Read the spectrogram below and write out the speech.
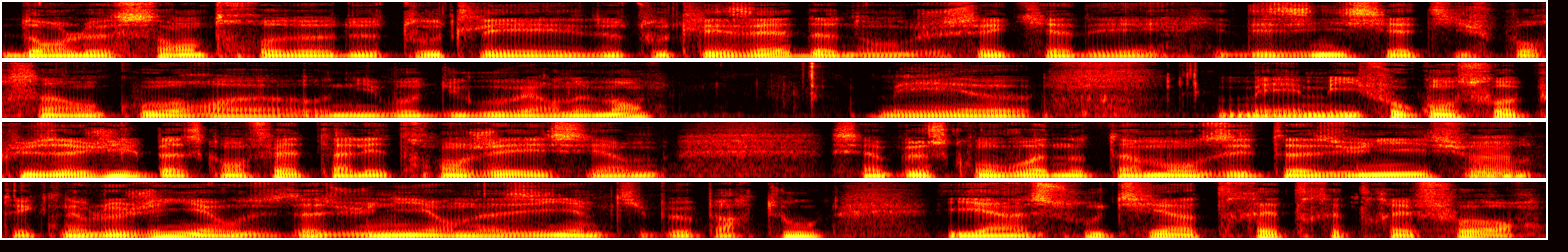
dans le centre de, toutes les de toutes les aides. Donc je sais qu'il y a des, des initiatives pour ça en cours euh, au niveau du gouvernement. Mais, euh, mais, mais il faut qu'on soit plus agile parce qu'en fait à l'étranger et c'est un, c'est un peu ce qu'on voit notamment aux États-Unis sur mmh. nos technologies, hein, aux États-Unis, en Asie, un petit peu partout, il y a un soutien très très très fort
